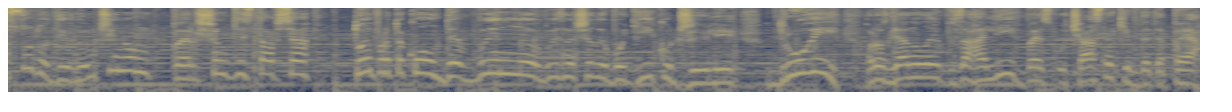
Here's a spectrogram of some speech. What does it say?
Суду дивним чином першим дістався той протокол, де винною визначили водійку Джилі. Другий розглянули взагалі без учасників ДТП.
